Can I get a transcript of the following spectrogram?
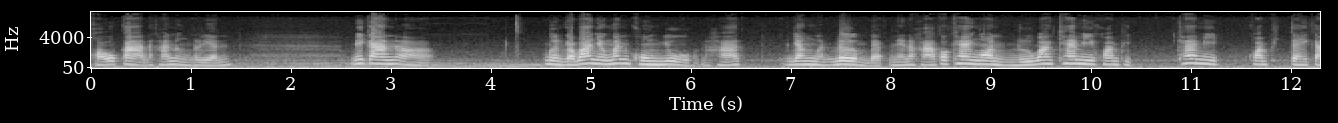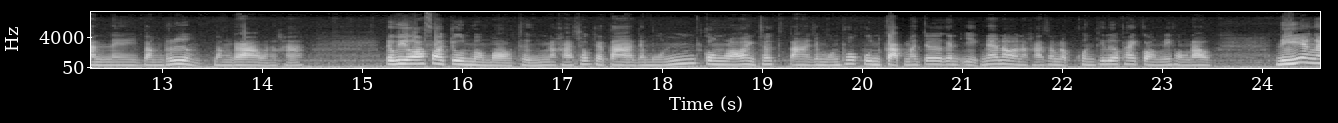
ขอโอกาสนะคะหนึ่งเหรียญมีการเอ่อ เหมือนกับว่ายังมั่นคงอยู่นะคะ ยังเหมือนเดิมแบบนี้นะคะ ก็แค่งอนหรือว่าแค่มีความผิดแค่มีความผิดใจกันในบางเรื่องบางราวนะคะ The Wheel of Fortune บ่งบอกถึงนะคะโชคชะตาจะหมุนกงล้อแห่งโชคชะตาจะหมุนพวกคุณกลับมาเจอกันอีกแน่นอนนะคะสำหรับคนที่เลือกไพ่กองนี้ของเราหนียังไง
